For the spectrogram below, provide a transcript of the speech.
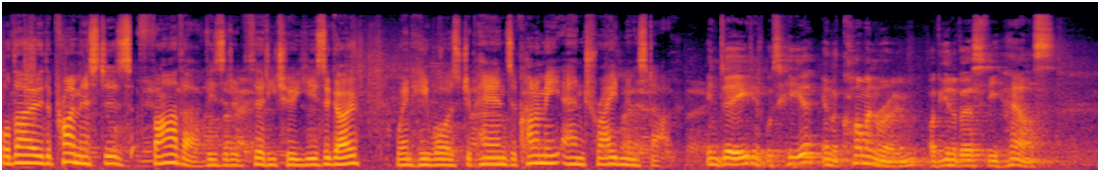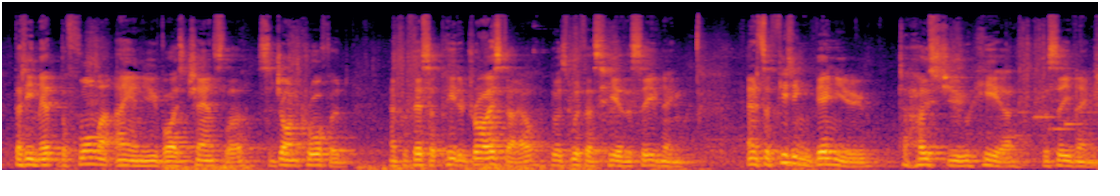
although the Prime Minister's father visited 32 years ago when he was Japan's Economy and Trade Minister. Indeed, it was here in the common room of University House that he met the former ANU Vice Chancellor, Sir John Crawford, and Professor Peter Drysdale, who is with us here this evening. And it's a fitting venue to host you here this evening.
